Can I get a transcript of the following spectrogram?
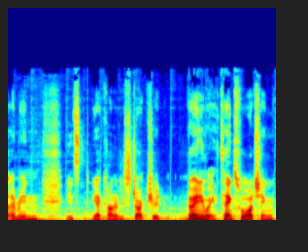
I mean, it's I can't really structure it. But anyway, thanks for watching.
